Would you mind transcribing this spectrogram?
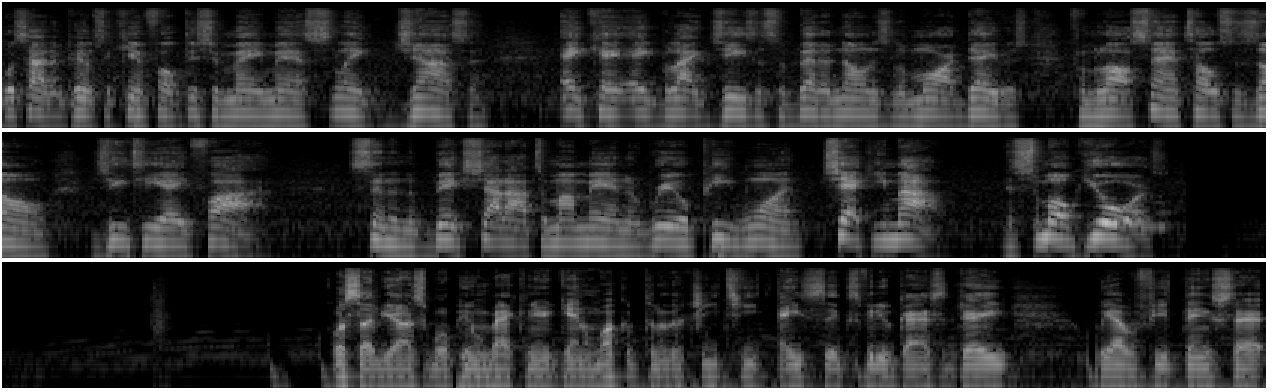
What's happening, pimps and kinfolk? This your main man, Slink Johnson, aka Black Jesus, or better known as Lamar Davis from Los Santos' zone, GTA 5. Sending a big shout out to my man, the real P1. Check him out and smoke yours. What's up, y'all? It's your boy P1 back in here again, and welcome to another GTA 6 video, guys. Today, we have a few things that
